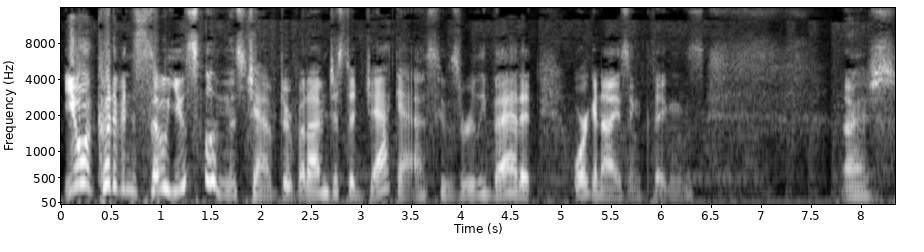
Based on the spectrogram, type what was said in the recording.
You could have been so useful in this chapter, but I'm just a jackass who's really bad at organizing things. I just.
